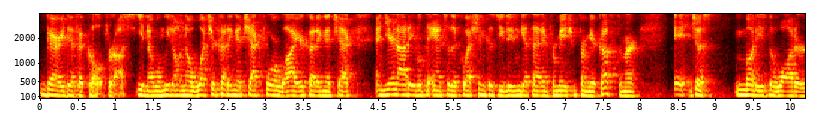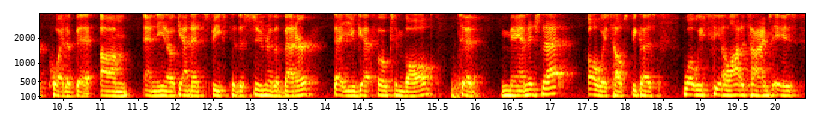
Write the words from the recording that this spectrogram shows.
very difficult for us. You know, when we don't know what you're cutting a check for, why you're cutting a check, and you're not able to answer the question because you didn't get that information from your customer, it just muddies the water quite a bit. Um, and you know, again, it speaks to the sooner the better that you get folks involved to manage that. Always helps because what we see a lot of times is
